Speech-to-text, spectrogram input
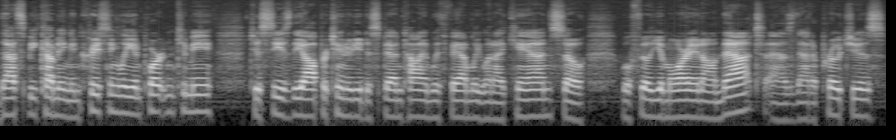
that's becoming increasingly important to me to seize the opportunity to spend time with family when I can. So we'll fill you more in on that as that approaches.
